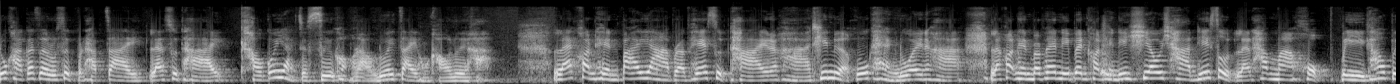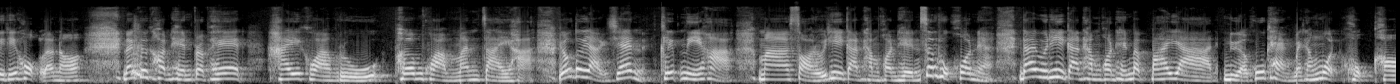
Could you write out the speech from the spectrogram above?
ลูกค้าก็จะรู้สึกประทับใจและสุดท้ายเขาก็อยากจะซื้อของเราด้วยใจของเขาเลยค่ะ และคอนเทนต์ป้ายยาประเภทสุดท้ายนะคะ ที่เหนือคู่แข่งด้วยนะคะ และคอนเทนต์ประเภทนี้เป็นคอนเทนต์ที่เชี่ยวชาญที่สุด และทำมา 6 ปีเข้าปีที่ 6 แล้วเนาะนั่นคือคอนเทนต์ประเภทให้ความรู้เพิ่มความมั่นใจค่ะ ยกตัวอย่างเช่น คลิปนี้ค่ะ มาสอนวิธีการทำคอนเทนต์ซึ่งทุกคนเนี่ยได้วิธีการทำคอนเทนต์แบบป้ายยาเหนือคู่แข่งไปทั้งหมด 6 ข้อ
